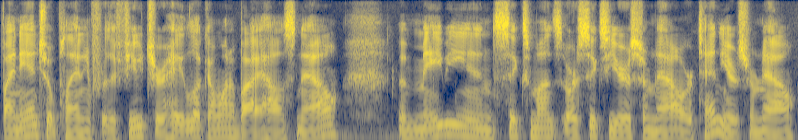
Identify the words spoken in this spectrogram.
financial planning for the future, hey, look, I want to buy a house now, but maybe in six months or six years from now or 10 years from now,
